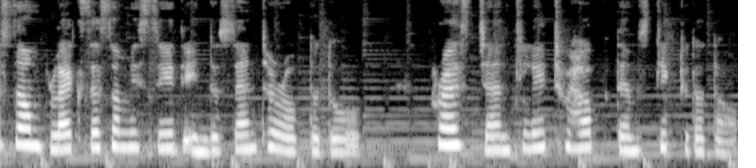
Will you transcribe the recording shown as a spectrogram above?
Put some black sesame seed in the center of the dough. Press gently to help them stick to the dough.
